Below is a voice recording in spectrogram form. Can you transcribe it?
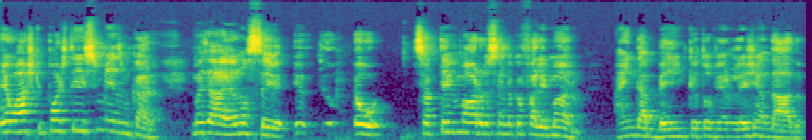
eu acho que pode ter isso mesmo, cara. Mas, ah, eu não sei. Eu, eu, eu- só que teve uma hora do cinema que eu falei, mano, ainda bem que eu tô vendo legendado.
